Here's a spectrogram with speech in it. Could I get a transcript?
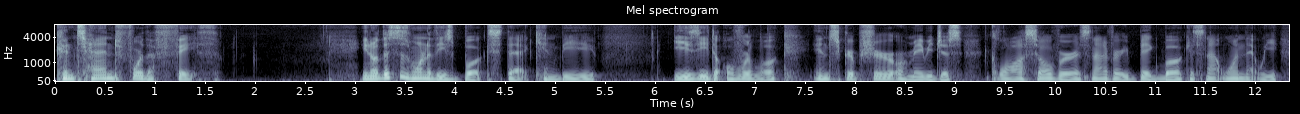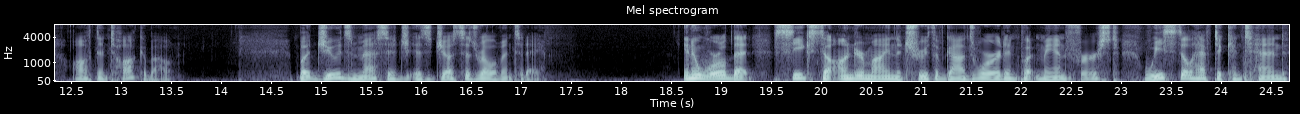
contend for the faith. You know, this is one of these books that can be easy to overlook in scripture or maybe just gloss over. It's not a very big book, it's not one that we often talk about. But Jude's message is just as relevant today. In a world that seeks to undermine the truth of God's word and put man first, we still have to contend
